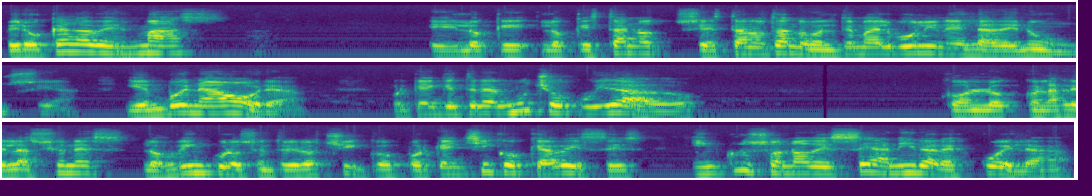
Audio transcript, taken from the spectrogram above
Pero cada vez más eh, lo que, se está notando con el tema del bullying es la denuncia. Y en buena hora, porque hay que tener mucho cuidado con, las relaciones, los vínculos entre los chicos, porque hay chicos que a veces incluso no desean ir a la escuela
